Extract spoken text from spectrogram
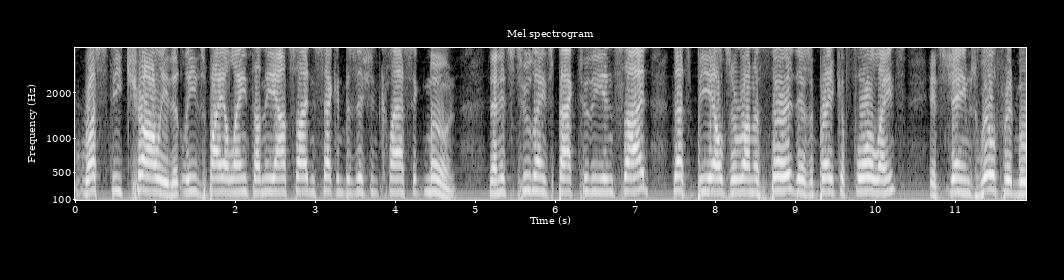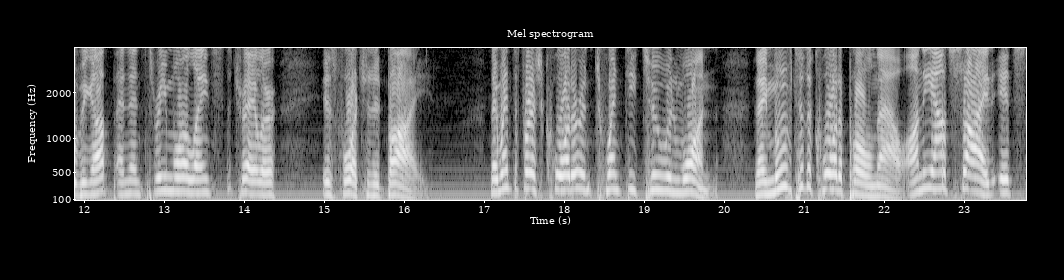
Rusty Charlie that leads by a length on the outside in second position, Classic Moon. Then it's two lengths back to the inside. That's BL's a runner third. There's a break of four lengths. It's James Wilfred moving up, and then three more lengths. The trailer is Fortunate Buy. They went the first quarter in 22 and 1. They move to the quarter pole now. On the outside, it's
